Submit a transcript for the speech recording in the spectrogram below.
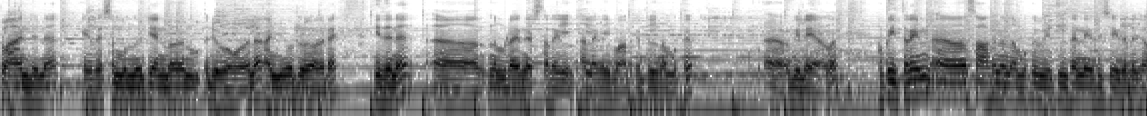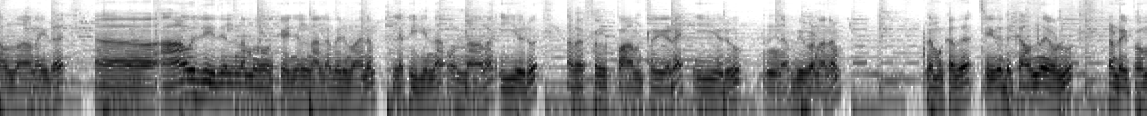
പ്ലാന്റിന് ഏകദേശം മുന്നൂറ്റി അൻപത് രൂപ മുതൽ അഞ്ഞൂറ് രൂപ വരെ ഇതിന് നമ്മുടെ നഴ്സറിയിൽ അല്ലെങ്കിൽ മാർക്കറ്റിൽ നമുക്ക് വിലയാണ്. അപ്പോൾ ഇത്രയും സാധനം നമുക്ക് വീട്ടിൽ തന്നെ ഇത് ചെയ്തെടുക്കാവുന്നതാണ്. ഇത് ആ, ഒരു രീതിയിൽ നമ്മൾ നോക്കിക്കഴിഞ്ഞാൽ നല്ല വരുമാനം ലഭിക്കുന്ന ഒന്നാണ് ഈ ഒരു റഫൽ പാം ട്രീയുടെ ഈ ഒരു വിപണനം. നമുക്കത് ചെയ്തെടുക്കാവുന്നതേ ഉള്ളൂ. കണ്ടോ ഇപ്പം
